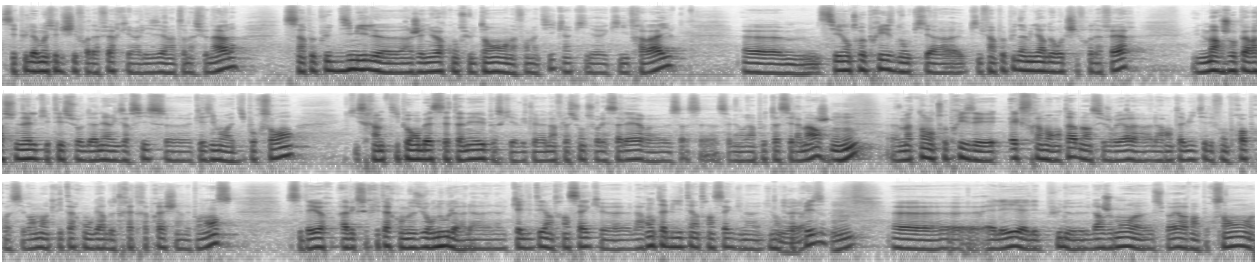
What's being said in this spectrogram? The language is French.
c'est plus de la moitié du chiffre d'affaires qui est réalisé à l'international. C'est un peu plus de 10 000 euh, ingénieurs consultants en informatique hein, euh, qui, y travaillent. Euh, c'est une entreprise donc, qui, fait un peu plus d'un milliard d'euros de chiffre d'affaires, une marge opérationnelle qui était sur le dernier exercice quasiment à 10%, qui serait un petit peu en baisse cette année parce qu'avec l'inflation sur les salaires, ça, viendrait un peu tasser la marge. Mhm. maintenant, l'entreprise est extrêmement rentable. Hein. si je regarde la, la, rentabilité des fonds propres, c'est vraiment un critère qu'on regarde de très très près chez Indépendance. C'est d'ailleurs avec ce critère qu'on mesure, nous, la, qualité intrinsèque, euh, la rentabilité intrinsèque d'une entreprise. Mmh. Euh, elle, est, elle est plus de, largement euh, supérieure à 20%.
